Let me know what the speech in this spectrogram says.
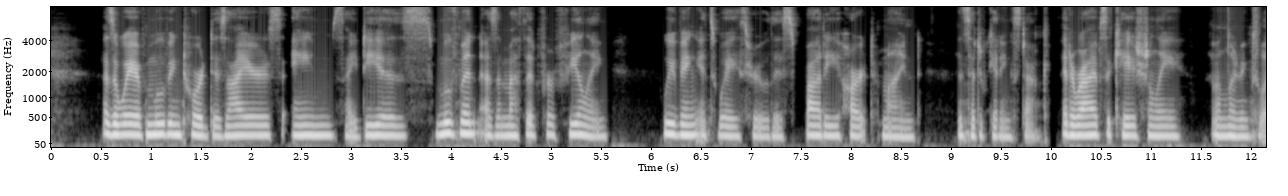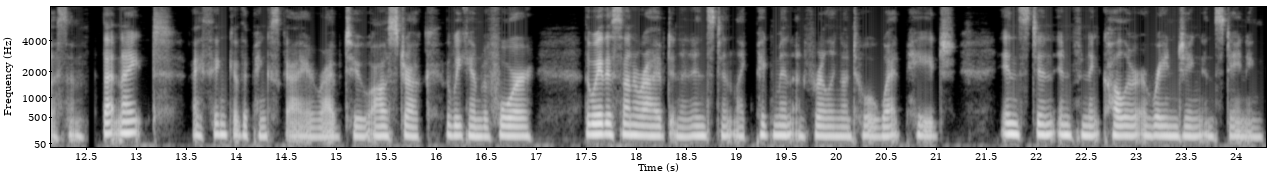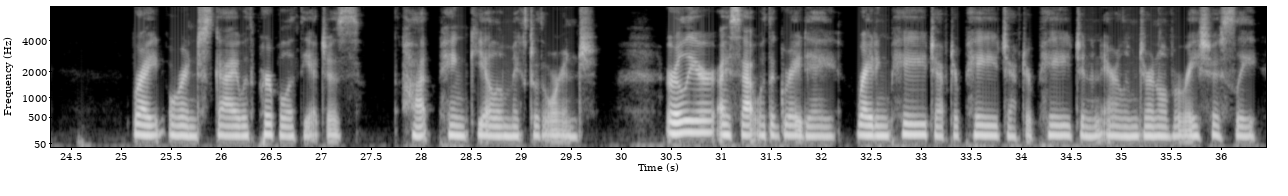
as a way of moving toward desires, aims, ideas, movement as a method for feeling, weaving its way through this body, heart, mind instead of getting stuck. It arrives occasionally, and I'm learning to listen. That night, I think of the pink sky I arrived to, awestruck, the weekend before. The way the sun arrived in an instant, like pigment unfurling onto a wet page, instant, infinite color arranging and staining. Bright orange sky with purple at the edges, hot pink, yellow mixed with orange. Earlier, I sat with a gray day, writing page after page after page in an heirloom journal voraciously,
